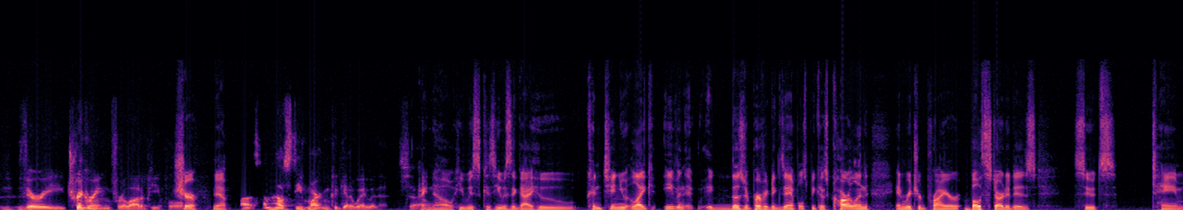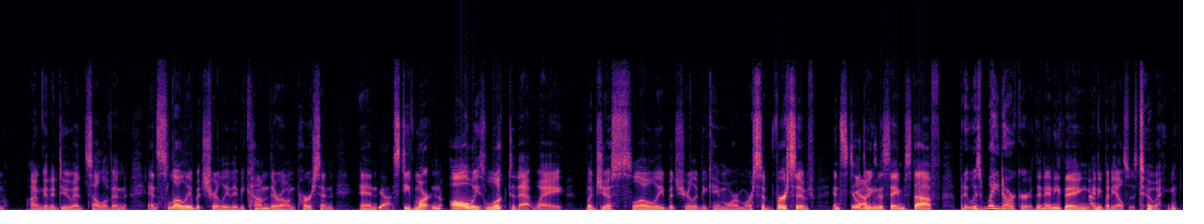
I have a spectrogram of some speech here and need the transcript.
very triggering for a lot of people. Sure. Yeah. Uh, somehow Steve Martin could get away with it. So I know he was because he was the guy who continue like even it, it- those are perfect examples because Carlin and Richard Pryor both started as suits, tame. I'm gonna do Ed Sullivan, and slowly but surely they become their own person. And Yeah. Steve Martin always looked that way, but just slowly but surely became more and more subversive and still Yeah. doing the same stuff. But it was way darker than anything anybody else was doing.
